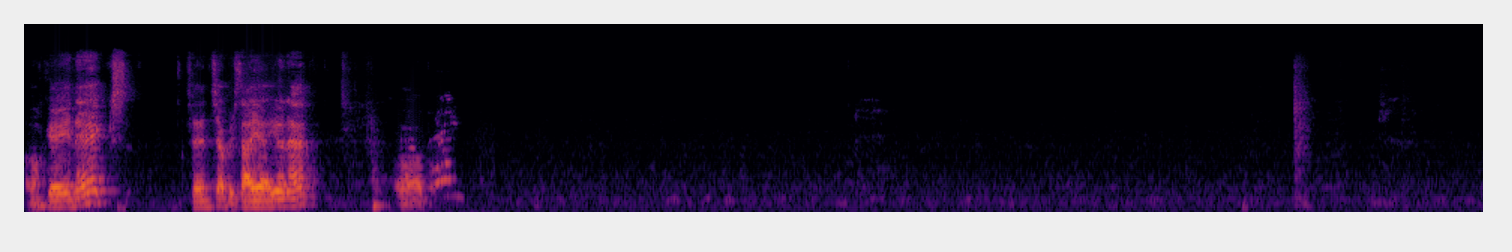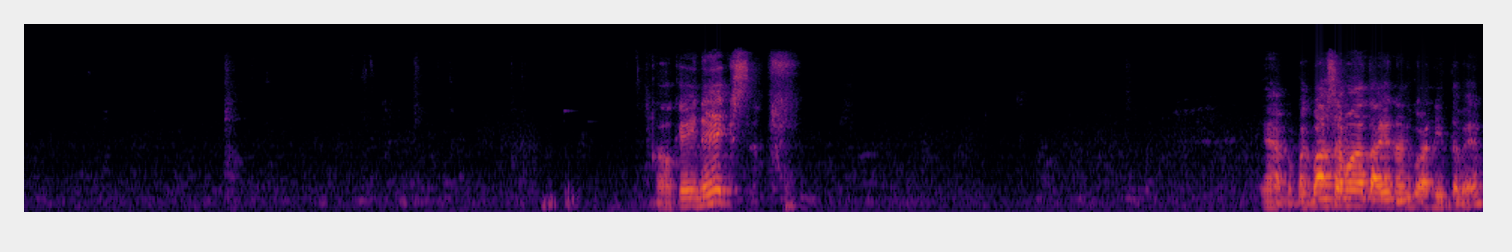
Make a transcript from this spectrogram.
Okay, next. Sensya, Bisaya yun ha. Oh. Okay, next. Yan, pagbasa mga tayo ng kuha dito, be.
